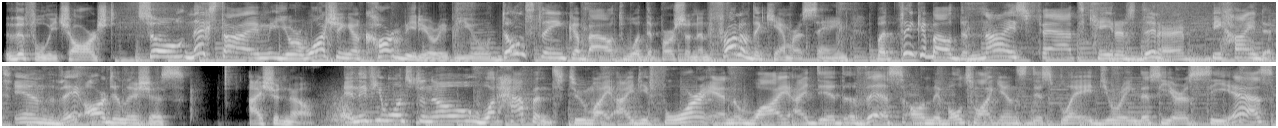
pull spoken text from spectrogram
The fully charged. So next time you're watching a car video review, don't think about what the person in front of the camera is saying, but think about the nice fat catered dinner behind it. And they are delicious. I should know. And if you want to know what happened to my ID4 and why I did this on the Volkswagen's display during this year's CES,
